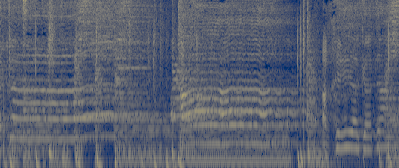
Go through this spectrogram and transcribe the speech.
אביתר אה, הקטן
